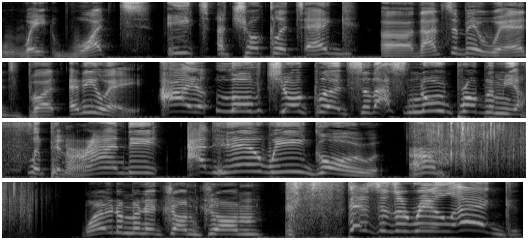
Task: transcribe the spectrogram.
Wait, what? Eat a chocolate egg? Uh, that's a bit weird, but anyway, I love chocolate, so that's no problem, you flipping Randy. And here we go. Um, wait a minute, Chum Chum. This is a real egg.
